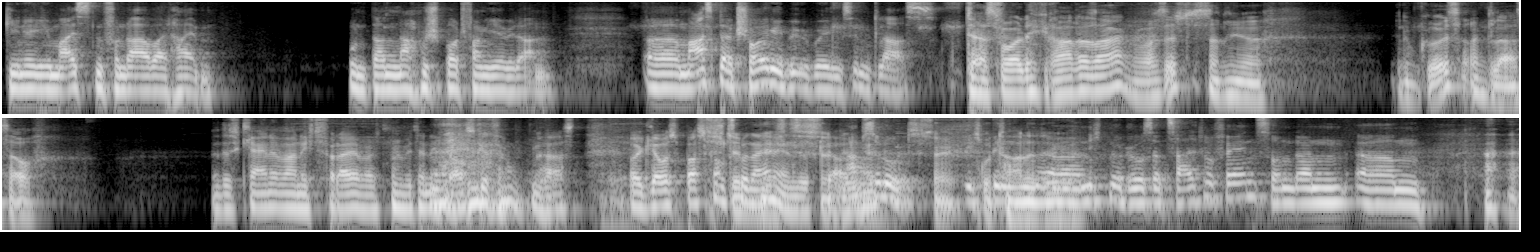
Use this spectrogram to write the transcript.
gehen ja die meisten von der Arbeit heim. Und dann nach dem Sport fange ich ja wieder an. Äh, Marsberg Scheurebe übrigens im Glas. Das wollte ich gerade sagen. Was ist das denn hier? In einem größeren Glas auch. Das kleine war nicht frei, weil du mit dir nicht ausgetrunken hast. Aber ich glaube, es passt ganz gut rein in das Glas. Absolut. Ich bin äh, nicht nur großer Zalto-Fan, sondern ähm,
